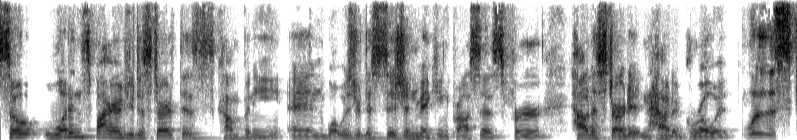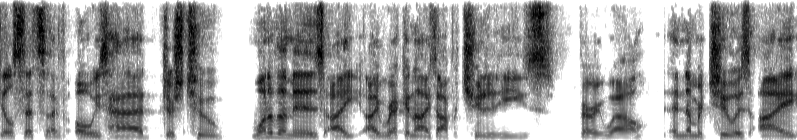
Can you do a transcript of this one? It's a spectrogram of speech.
So, what inspired you to start this company, and what was your decision making process for how to start it and how to grow it? One of the skill sets I've always had, there's two. One of them is I, I recognize opportunities very well. And number two is I,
